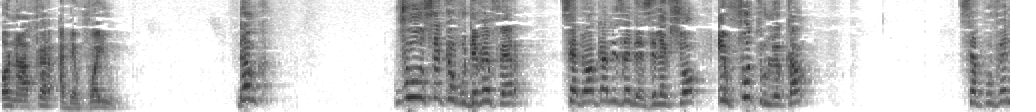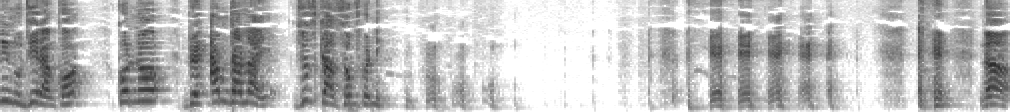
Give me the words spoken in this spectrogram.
on a affaire à des voyous. Donc, vous, ce que vous devez faire, c'est d'organiser des élections et foutre le camp. C'est pour venir nous dire encore Kono de Amdalaï jusqu'à Sophonie. non,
